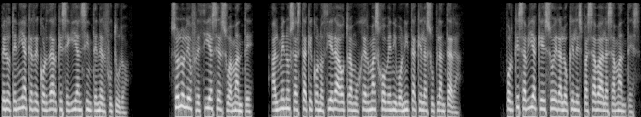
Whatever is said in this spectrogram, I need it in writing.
pero tenía que recordar que seguían sin tener futuro. Solo le ofrecía ser su amante, al menos hasta que conociera a otra mujer más joven y bonita que la suplantara. Porque sabía que eso era lo que les pasaba a las amantes.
